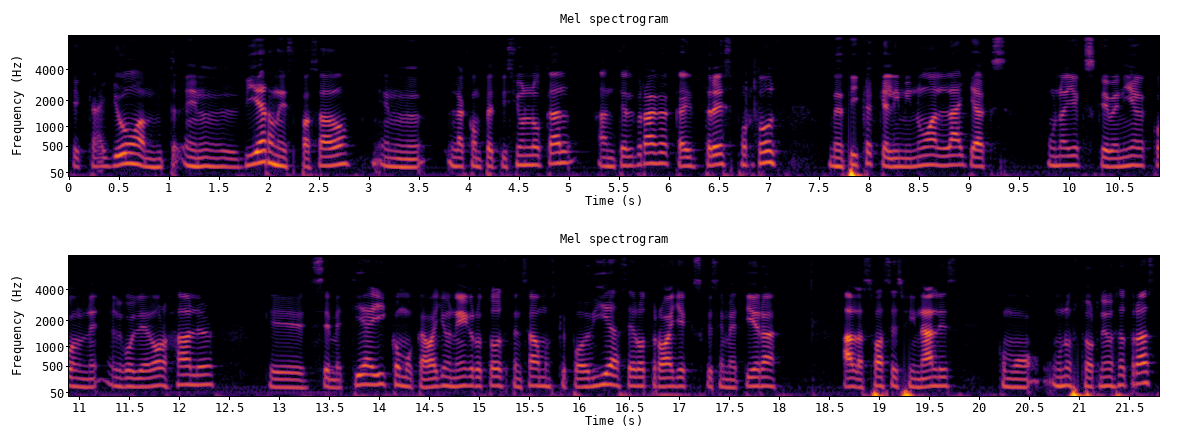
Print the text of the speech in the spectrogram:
que cayó el viernes pasado en la competición local ante el Braga, cae 3 por 2. Benfica que eliminó al Ajax, un Ajax que venía con el goleador Haller, que se metía ahí como caballo negro. Todos pensábamos que podía ser otro Ajax que se metiera a las fases finales como unos torneos atrás,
